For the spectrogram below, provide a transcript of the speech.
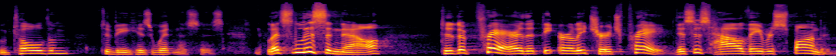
who told them to be his witnesses. Let's listen now to the prayer that the early church prayed. This is how they responded.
